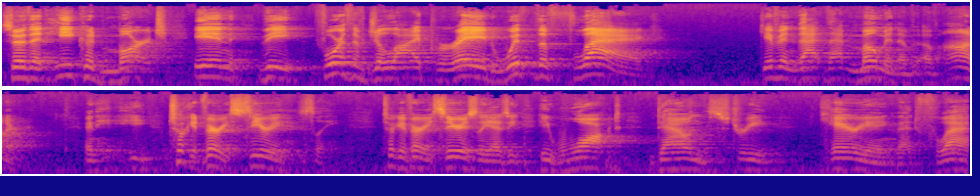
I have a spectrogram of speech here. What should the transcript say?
so that he could march in the 4th of July parade with the flag, given that, that moment of, of honor. And he, he took it very seriously. Took it very seriously as he, he walked down the street carrying that flag.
